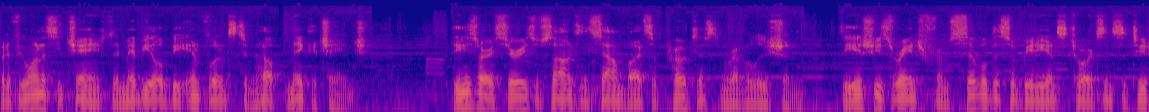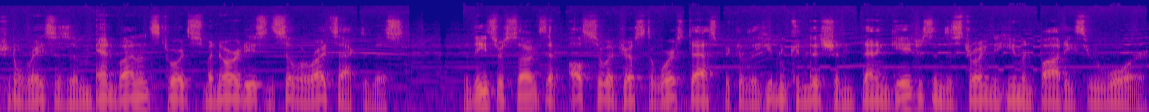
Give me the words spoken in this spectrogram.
But if you want to see change, then maybe you'll be influenced to help make a change. These are a series of songs and sound bites of protest and revolution. The issues range from civil disobedience towards institutional racism and violence towards minorities and civil rights activists. These are songs that also address the worst aspect of the human condition that engages in destroying the human body through war.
